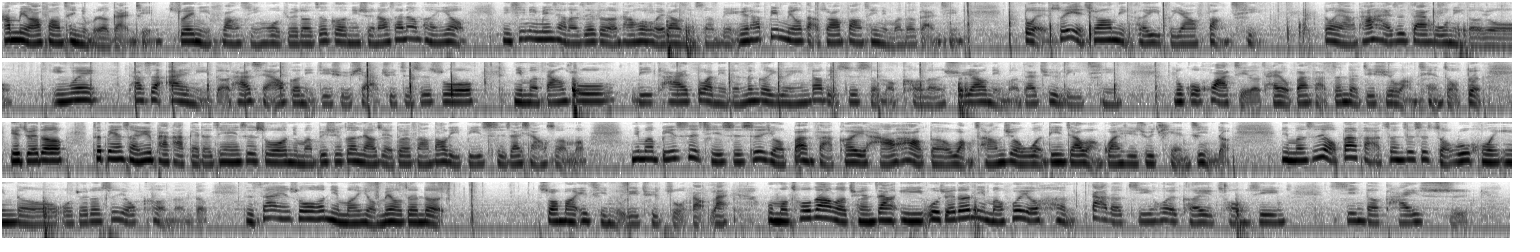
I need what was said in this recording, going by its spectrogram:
他没有要放弃你们的感情，所以你放心。我觉得这个你选到三的朋友，你心里面想的这个人，他会回到你身边，因为他并没有打算要放弃你们的感情。对，所以也希望你可以不要放弃。对啊，他还是在乎你的哟，因为他是爱你的，他想要跟你继续下去。只是说你们当初离开断联的那个原因到底是什么，可能需要你们再去厘清。如果化解了，才有办法真的继续往前走。对，也觉得这边神諭牌卡给的建议是说，你们必须更了解对方到底彼此在想什么。你们彼此其实是有办法可以好好的往长久稳定交往关系去前进的。你们是有办法，甚至是走入婚姻的哦。我觉得是有可能的，只在于说你们有没有真的。双方一起努力去做到。来，我们抽到了权杖一，我觉得你们会有很大的机会可以重新新的开始。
